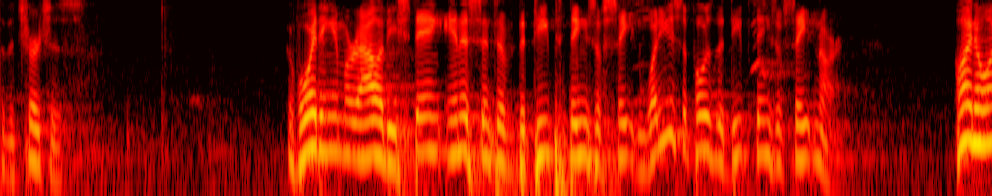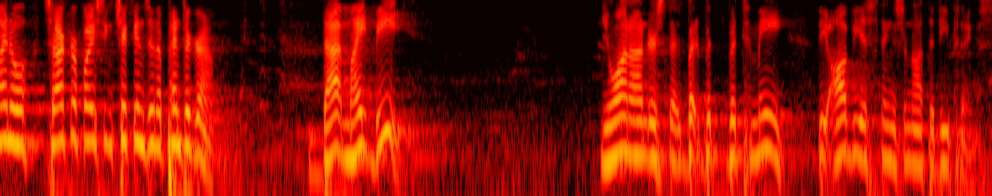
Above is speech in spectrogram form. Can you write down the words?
to the churches. Avoiding immorality, staying innocent of the deep things of Satan. What do you suppose the deep things of Satan are? Oh, I know, I know, sacrificing chickens in a pentagram. That might be. You want to understand, but, but, but to me, the obvious things are not the deep things.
